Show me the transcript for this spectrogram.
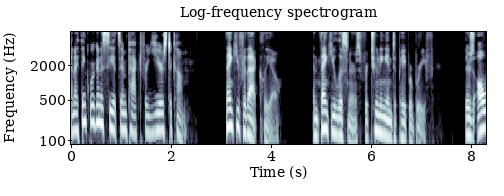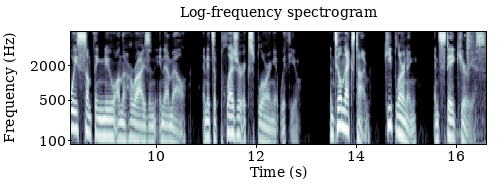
and I think we're going to see its impact for years to come. Thank you for that, Cleo. And thank you, listeners, for tuning in to Paper Brief. There's always something new on the horizon in ML, and it's a pleasure exploring it with you. Until next time, keep learning and stay curious.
